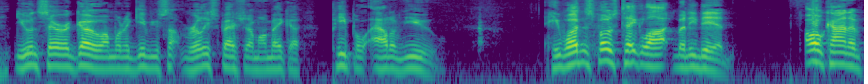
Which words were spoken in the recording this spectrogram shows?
you and Sarah go. I'm going to give you something really special. I'm going to make a people out of you. He wasn't supposed to take Lot, but he did. All kind of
